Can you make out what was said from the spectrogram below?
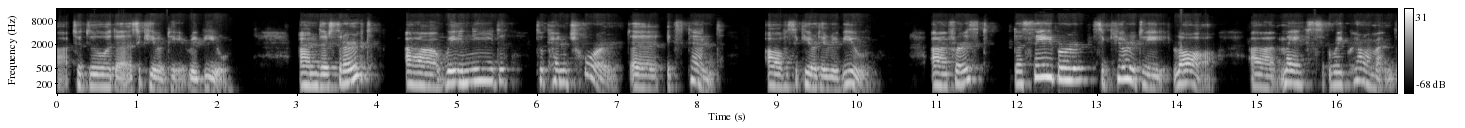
uh, to do the security review. And the third, uh, we need to control the extent of security review. Uh, first, the cyber security law uh, makes requirement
